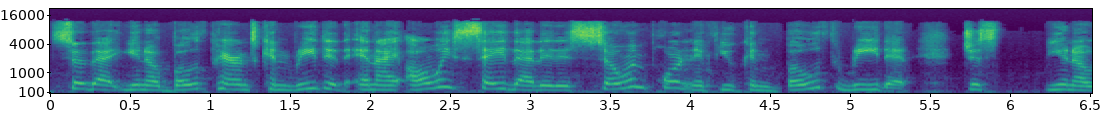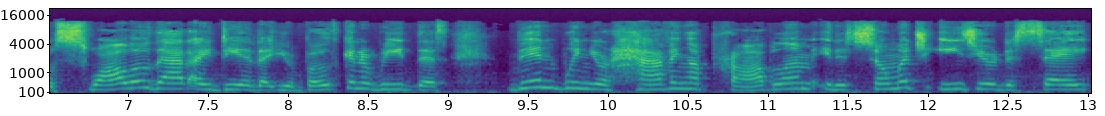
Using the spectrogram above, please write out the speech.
so that, you know, both parents can read it. And I always say that it is so important if you can both read it, just you know, swallow that idea that you're both going to read this. Then when you're having a problem, it is so much easier to say,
